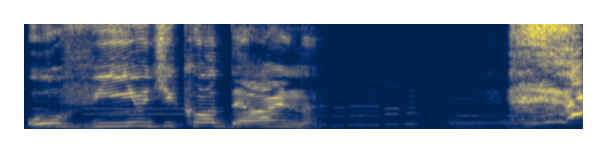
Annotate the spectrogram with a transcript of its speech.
O vinho de codorna.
